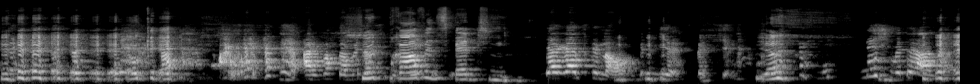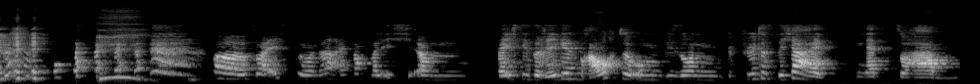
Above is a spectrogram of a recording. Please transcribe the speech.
okay. Einfach damit Schön brav ins Bettchen. Ja, ganz genau. Mit ihr ins Bettchen. Ja. Nicht mit der anderen. oh, das war echt so, ne? Einfach weil ich, ähm, weil ich diese Regeln brauchte, um wie so ein gefühltes Sicherheitsnetz zu haben.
